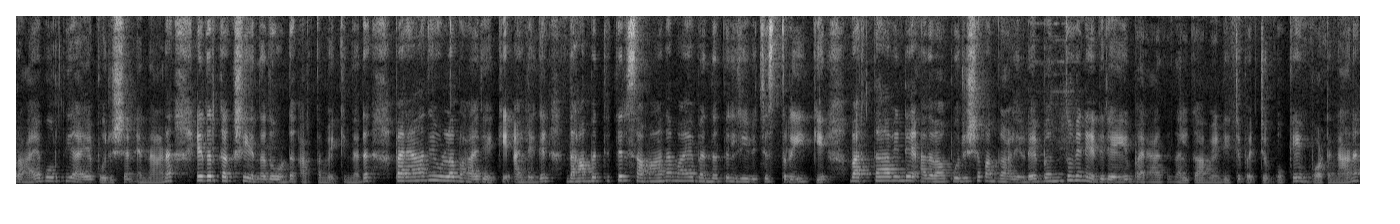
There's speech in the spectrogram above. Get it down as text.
പ്രായപൂർത്തിയായ പുരുഷൻ എന്നാണ് എതിർകക്ഷി എന്നതുകൊണ്ട് അർത്ഥം വെക്കുന്നത്. പരാതിയുള്ള ഭാര്യയ്ക്ക് അല്ലെങ്കിൽ ദാമ്പത്യത്തിൽ സമാനമായ ബന്ധത്തിൽ ജീവിച്ച സ്ത്രീക്ക് ഭർത്താവിന്റെ അഥവാ പുരുഷ പങ്കാളിയുടെ ബന്ധുവിനെതിരെയും പരാതി നൽകാൻ വേണ്ടിയിട്ട് പറ്റും. ഓക്കെ? ഇമ്പോർട്ടന്റ് ആണ്.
